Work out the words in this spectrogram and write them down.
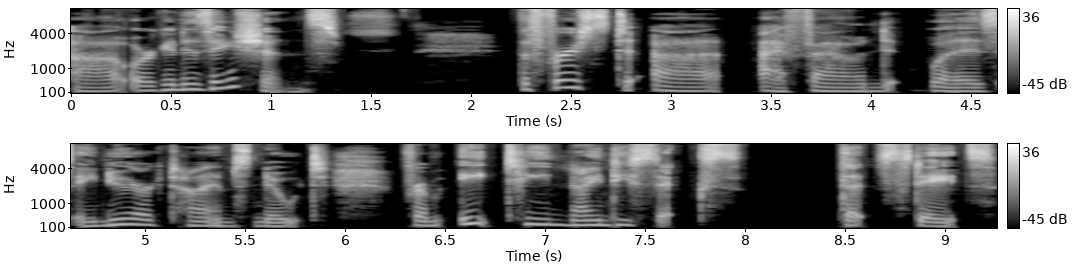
uh, organizations. The first uh, I found was a New York Times note from 1896 that states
